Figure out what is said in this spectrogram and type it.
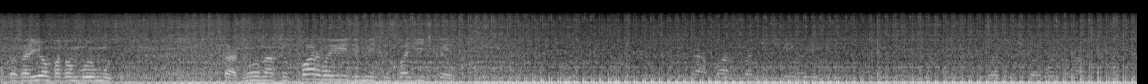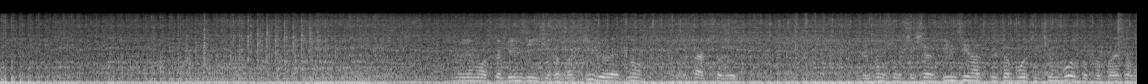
А то зальем, потом будем мучить. Так, ну у нас тут пар мы видим вместе с водичкой. Да, пар с водичкой мы видим. Водичка вот она. Ну, немножко бензинчика подкидывает, вот так, чтобы... В любом случае, сейчас бензин открыто больше, чем воздуха, поэтому...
